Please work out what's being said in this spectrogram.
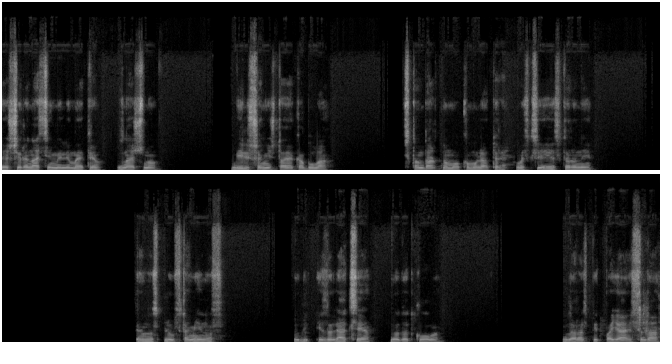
е, ширина 7 мм. Значно більша, ніж та, яка була в стандартному акумуляторі. Ось з цієї сторони. Це у нас плюс та мінус. Тут ізоляція додаткова. Зараз підпаяю сюди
